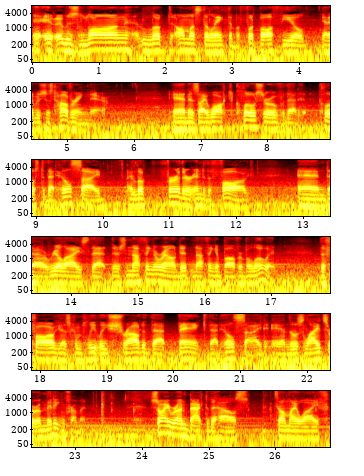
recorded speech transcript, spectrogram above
it, it, was long, looked almost the length of a football field, and it was just hovering there. And as I walked closer over that, close to that hillside, I looked further into the fog and uh, realized that there's nothing around it, nothing above or below it. The fog has completely shrouded that bank, that hillside, and those lights are emitting from it. So I run back to the house, tell my wife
